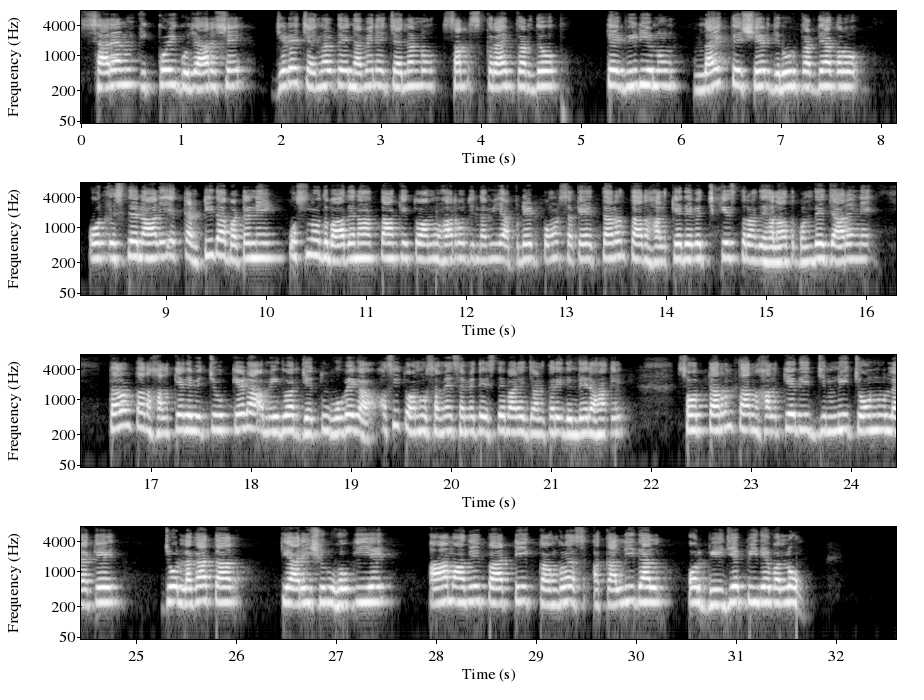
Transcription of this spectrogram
ਸਾਰਿਆਂ ਨੂੰ ਇੱਕੋ ਹੀ ਗੁਜ਼ਾਰਿਸ਼ ਹੈ, ਜਿਹੜੇ ਚੈਨਲ ਤੇ ਨਵੇਂ ਨੇ, ਚੈਨਲ ਨੂੰ ਸਬਸਕ੍ਰਾਈਬ ਕਰ ਦਿਓ ਤੇ ਵੀਡੀਓ ਨੂੰ ਲਾਈਕ ਤੇ ਸ਼ੇਅਰ ਜ਼ਰੂਰ ਕਰਦਿਆ ਕਰੋ ਔਰ ਇਸ ਦੇ ਨਾਲ ਹੀ ਇੱਕ ਘੰਟੀ ਦਾ ਬਟਨ ਹੈ ਉਸ ਨੂੰ ਦਬਾ ਦੇਣਾ ਤਾਂ ਕਿ ਤੁਹਾਨੂੰ ਹਰ ਰੋਜ਼ ਨਵੀਂ ਅਪਡੇਟ ਪਹੁੰਚ ਸਕੇ। ਤਰਨਤਾਰਨ ਹਲਕੇ ਦੇ ਵਿੱਚ ਕਿਸ ਤਰ੍ਹਾਂ ਦੇ ਹਾਲਾਤ ਬਣਦੇ ਜਾ ਰਹੇ ਨੇ? ਤਰਨਤਾਰਨ ਹਲਕੇ ਦੇ ਵਿੱਚੋਂ ਕਿਹੜਾ ਉਮੀਦਵਾਰ ਜੇਤੂ ਹੋਵੇਗਾ? ਅਸੀਂ ਤੁਹਾਨੂੰ ਸਮੇਂ-ਸਮੇਂ ਤੇ ਇਸ ਦੇ ਬਾਰੇ ਜਾਣਕਾਰੀ ਦਿੰਦੇ ਰਹਾਂਗੇ। ਸੋ ਤਰਨਤਾਰਨ ਹਲਕੇ ਦੀ ਜਿਮਨੀ ਚੋਣ ਨੂੰ ਲੈ ਕੇ ਜੋ ਲਗਾਤਾਰ ਤਿਆਰੀ ਸ਼ੁਰੂ ਹੋ ਗਈ ਹੈ, ਆਮ ਆਦਮੀ ਪਾਰਟੀ, ਕਾਂਗਰਸ, ਅਕਾਲੀ ਦਲ ਔਰ ਬੀਜੇਪੀ ਦੇ ਵੱਲੋਂ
